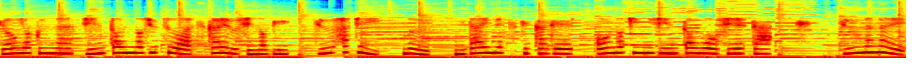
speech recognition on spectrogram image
強力な陣遁の術を扱える忍び。18位、ムー、2代目土影、大野木に陣遁を教えた。17位、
